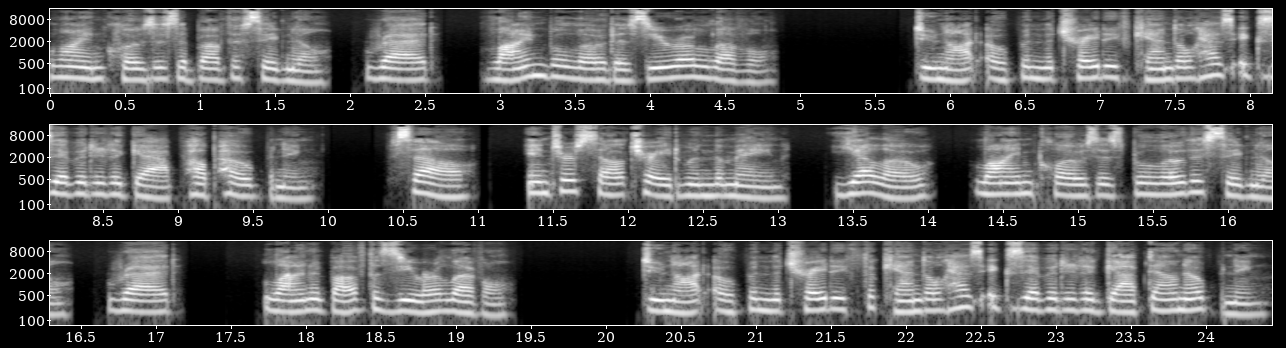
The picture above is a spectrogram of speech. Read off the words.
line closes above the signal, red, line below the zero level. Do not open the trade if candle has exhibited a gap up opening. Sell, enter sell trade when the main, yellow, line closes below the signal, red, line above the zero level. Do not open the trade if the candle has exhibited a gap down opening.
